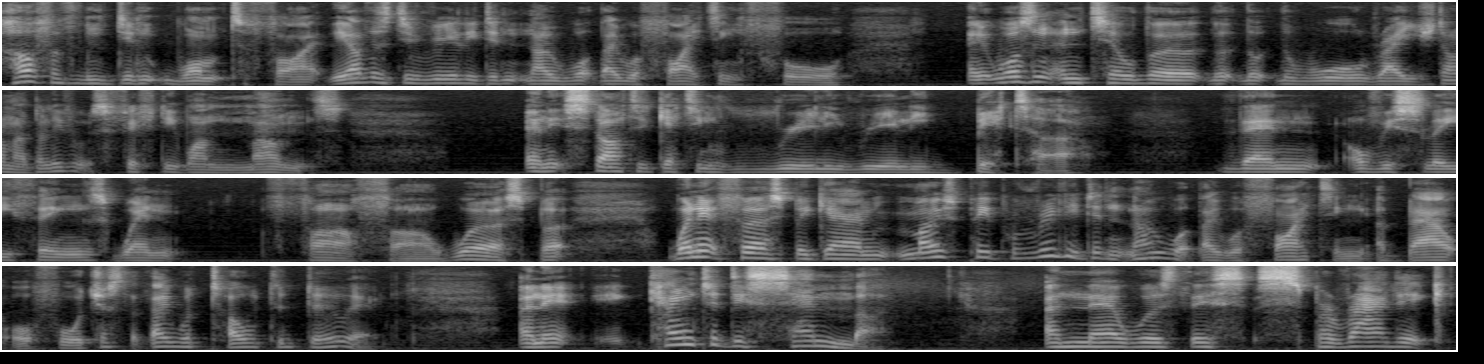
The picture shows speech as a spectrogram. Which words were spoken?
half of them didn't want to fight. The others did, really didn't know what they were fighting for. And it wasn't until the, the, the, the war raged on, I believe it was 51 months, and it started getting really, really bitter. Then obviously things went far, far worse. But when it first began, most people really didn't know what they were fighting about or for, just that they were told to do it. And it, it came to December, and there was this sporadic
